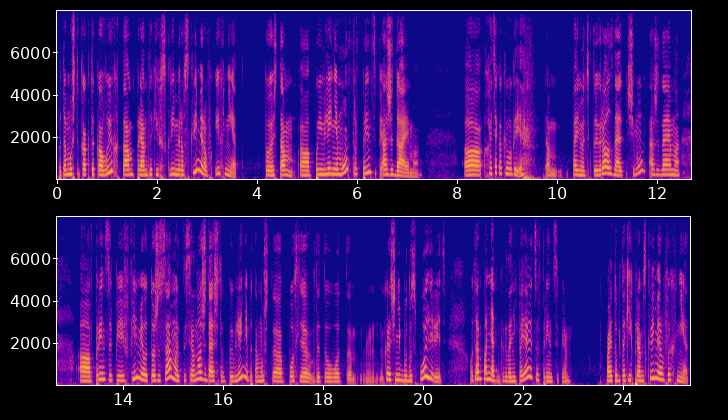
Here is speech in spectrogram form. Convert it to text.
потому что как таковых там прям таких скримеров-скримеров их нет. То есть там э, появление монстров, в принципе, ожидаемо. Э, хотя, как и в игре. Там поймете, кто играл, знает почему. Ожидаемо. Uh, в принципе, в фильме вот то же самое, ты все равно ожидаешь этого появления, потому что после вот этого вот, ну, короче, не буду спойлерить, вот там понятно, когда они появятся, в принципе, поэтому таких прям скримеров их нет.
